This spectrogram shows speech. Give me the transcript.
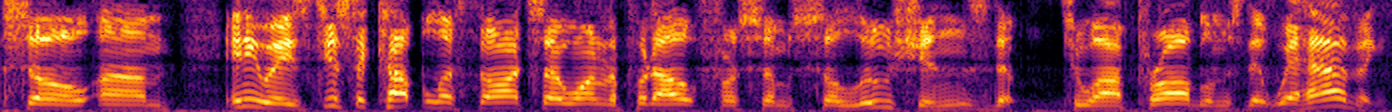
So, um, anyways, just a couple of thoughts I wanted to put out for some solutions that to our problems that we're having.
